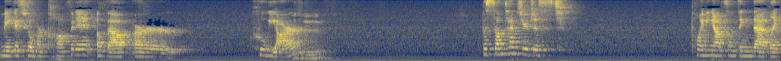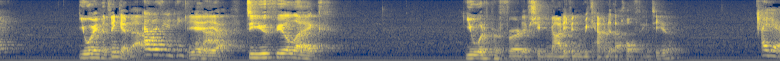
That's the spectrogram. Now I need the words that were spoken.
make us feel more confident about our who we are. Mhm. But sometimes you're just pointing out something that like You weren't even thinking about. I wasn't even thinking yeah, about. yeah. Do you feel like you would have preferred if she'd not even recounted that whole thing to you? I do.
